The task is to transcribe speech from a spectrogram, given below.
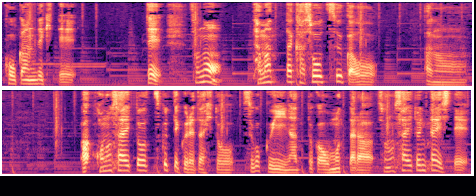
交換できて、で、その溜まった仮想通貨を、あの、あ、このサイトを作ってくれた人、すごくいいなとか思ったら、そのサイトに対して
